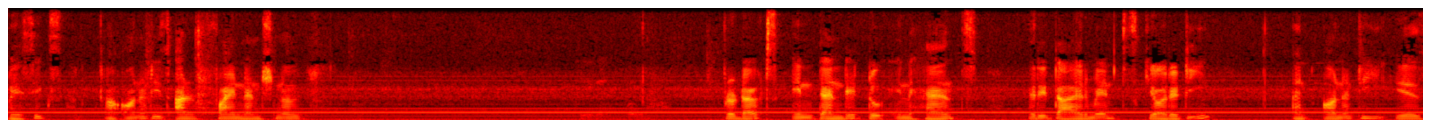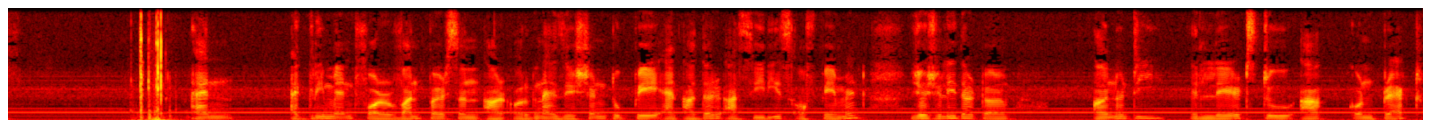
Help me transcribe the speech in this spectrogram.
basics. Uh, are financial products intended to enhance retirement security. And annuity is an agreement for one person or organization to pay another a series of payment. Usually the term annuity relates to a contract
